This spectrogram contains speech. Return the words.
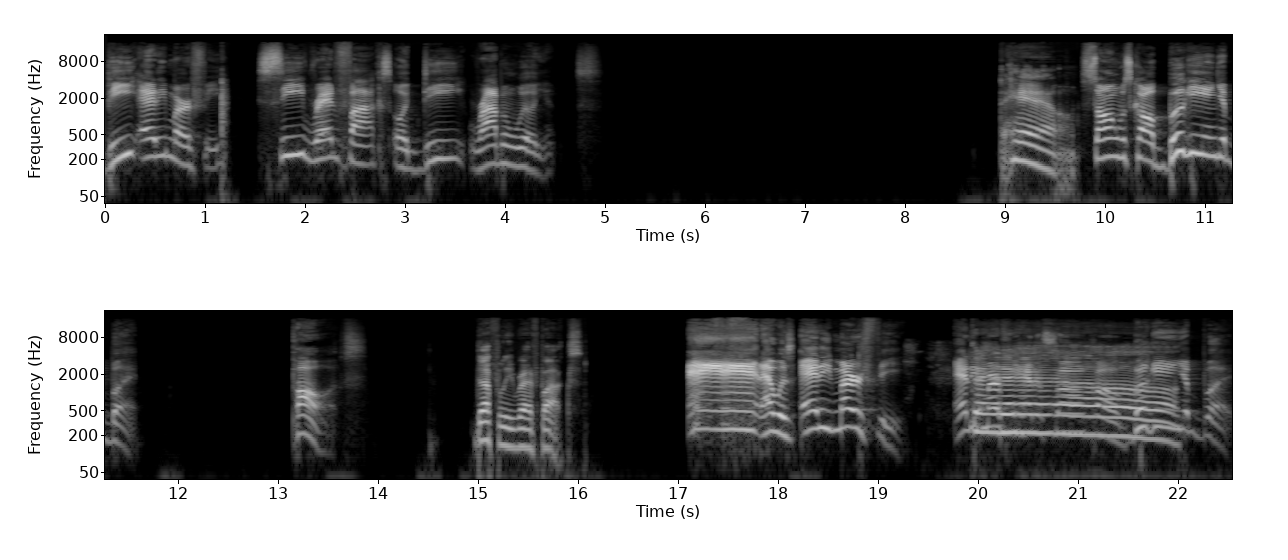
B. Eddie Murphy, C. Redd Foxx, or D. Robin Williams? Damn. Song was called "Boogie in Your Butt." Pause. Definitely Redd Foxx. And that was Eddie Murphy. Eddie Murphy had a song called Boogie in Your Butt.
